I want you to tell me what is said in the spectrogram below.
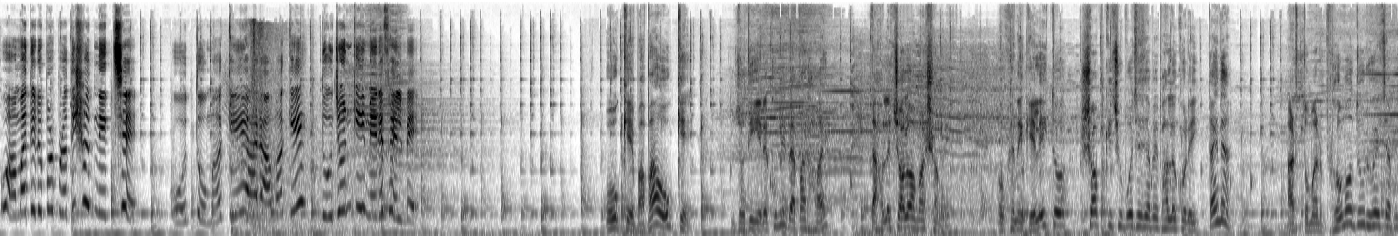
ও আমাদের উপর প্রতিশোধ নিচ্ছে। ও তোমাকে আর আমাকে দুজনকেই মেরে ফেলবে। ওকে, বাবা, ওকে। যদি এরকমই ব্যাপার হয়, তাহলে চলো আমার সঙ্গে। ওখানে গেলেই তো সব কিছু বোঝা যাবে ভালো করেই, তাই না? আর তোমার ভ্রমও দূর হয়ে যাবে।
